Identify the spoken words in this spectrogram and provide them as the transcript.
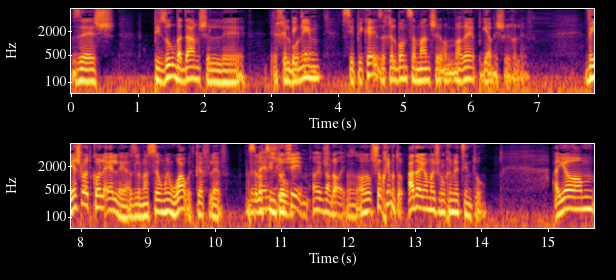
זה ש... פיזור בדם של אה, חלבונים, CPK, זה חלבון סמן שמראה פגיעה בשריר הלב. ויש לו את כל אלה, אז למעשה אומרים, וואו, התקף לב. נעשה לו צנתור. בבין 30, אוי ואבוי. שולחים אותו, עד היום היו שולחים לצנתור. היום,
